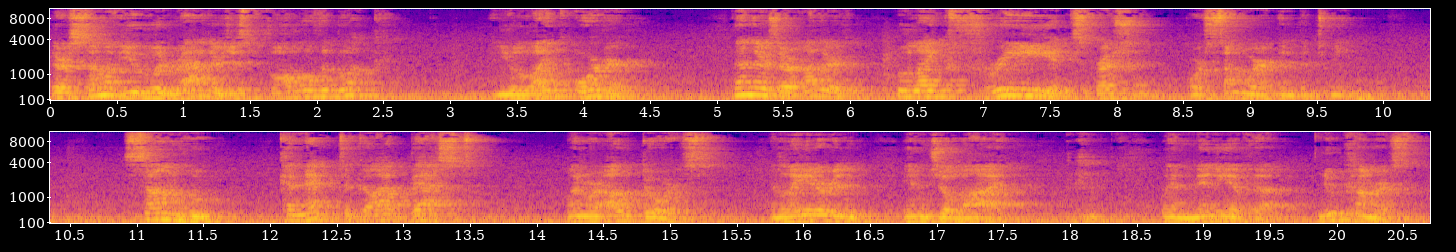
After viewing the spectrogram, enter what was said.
There are some of you who would rather just follow the book and you like order. Then there's there others who like free expression or somewhere in between. Some who connect to God best when we're outdoors. And later in, in July, when many of the newcomers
